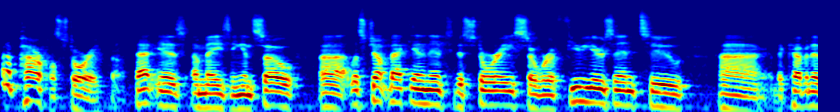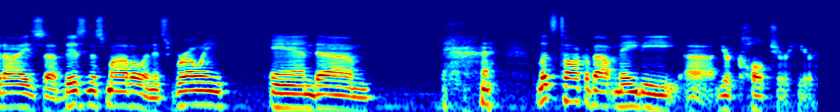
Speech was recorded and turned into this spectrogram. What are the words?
What a powerful story. That is amazing. And so uh, let's jump back in into the story. So we're a few years into uh, the Covenant Eyes uh, business model and it's growing. And um, let's talk about maybe uh, your culture here.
